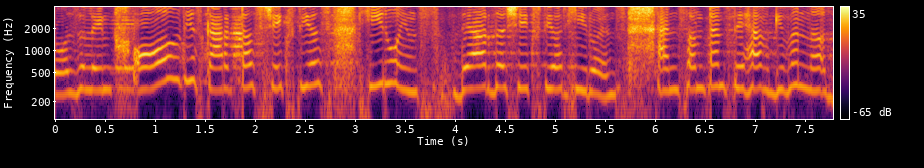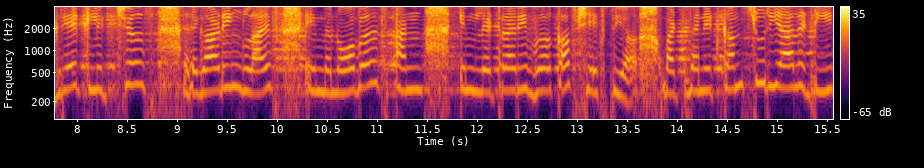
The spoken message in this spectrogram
rosalind all these characters shakespeare's heroines they are the shakespeare heroines and sometimes they have given uh, great lectures regarding life in the novels and in literary work of Shakespeare. But when it comes to reality,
